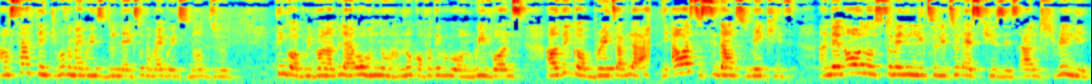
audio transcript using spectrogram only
i'll start thinking what am i going to do next? What am i going to not do? Think of weave on. I'll be like oh no i'm not comfortable on weave ons. I'll think of braids. I'll be like ah, the hours to sit down to make it and then all those so many little little excuses. And really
